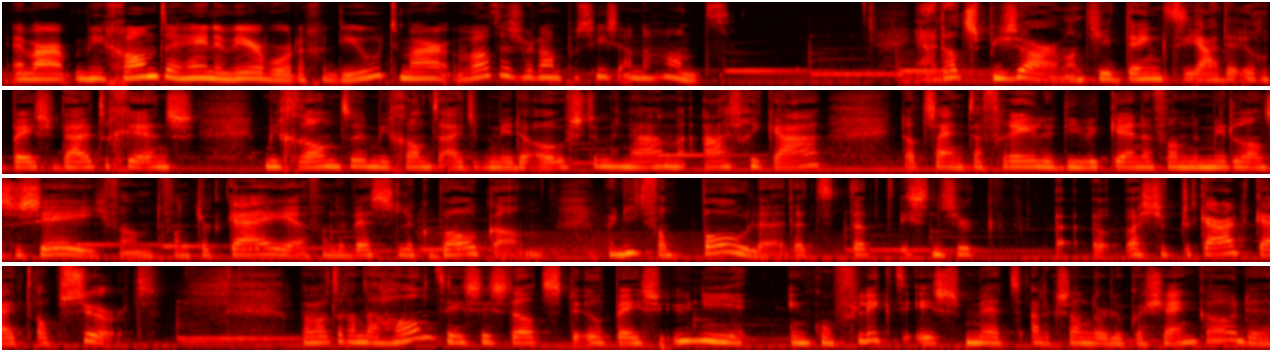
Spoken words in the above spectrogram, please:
en waar migranten heen en weer worden geduwd. Maar wat is er dan precies aan de hand? Ja, dat is bizar. Want je denkt, ja, de Europese buitengrens, migranten, migranten uit het Midden-Oosten, met name Afrika. Dat zijn tafereelen die we kennen van de Middellandse Zee, van, van Turkije, van de westelijke Balkan. Maar niet van Polen. Dat, dat is natuurlijk, eh, als je op de kaart kijkt, absurd. Maar wat er aan de hand is, is dat de Europese Unie in conflict is met Alexander Lukashenko, de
